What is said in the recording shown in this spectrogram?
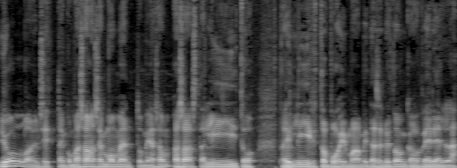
jolloin sitten, kun mä saan sen momentumia, mä saan sitä liito- tai liirtovoimaa, mitä se nyt onkaan vedellä,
